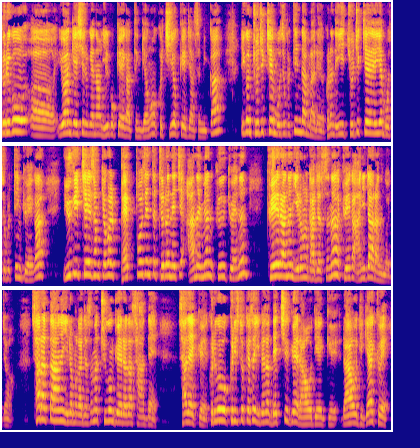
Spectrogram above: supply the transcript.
그리고 어, 요한계시록에 나온 일곱 교회 같은 경우 그 지역 교회지 않습니까? 이건 조직체의 모습을 띈단 말이에요. 그런데 이 조직체의 모습을 띈 교회가 유기체의 성격을 100% 드러내지 않으면 그 교회는 교회라는 이름을 가졌으나 교회가 아니다라는 거죠. 살았다 하는 이름을 가졌으나 죽은 교회라다 4대. 4대 교회. 그리고 그리스도께서 입에서 내칠 교회 라오디게 교회, 라오디게아 교회.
